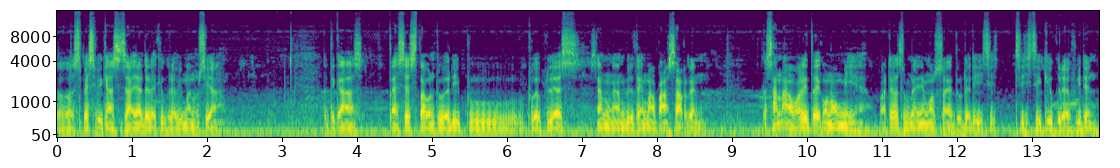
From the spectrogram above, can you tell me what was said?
spesifikasi saya adalah geografi manusia. Ketika tesis tahun 2012 saya mengambil tema pasar dan kesan awal itu ekonomi ya. Padahal sebenarnya maksud saya itu dari sisi, sisi geografi dan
